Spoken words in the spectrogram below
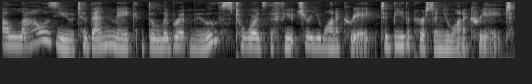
allows you to then make deliberate moves towards the future you want to create, to be the person you want to create.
